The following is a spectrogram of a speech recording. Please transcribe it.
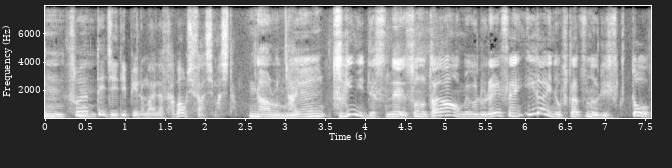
うん。そうやって GDP のマイナス幅を試算しました。なるほどね、次にですねその台湾をめぐる冷戦以外の2つのリスクと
